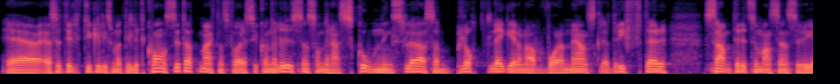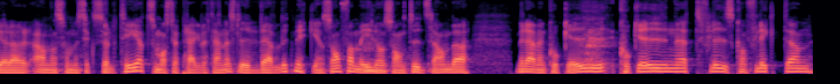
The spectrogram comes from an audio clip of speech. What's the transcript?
Eh, alltså, jag tycker liksom att det är lite konstigt att marknadsföra psykoanalysen som den här skoningslösa blottläggaren av våra mänskliga drifter, samtidigt som man censurerar Annas homosexualitet, som måste ha präglat hennes liv väldigt mycket i en sån familj och en mm. sån tidsanda. Men även kokain, kokainet, fliskonflikten,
